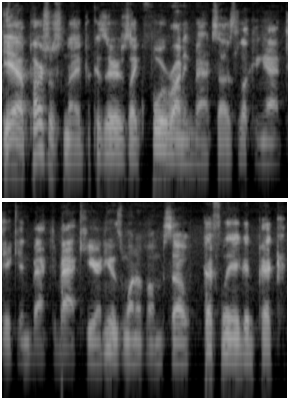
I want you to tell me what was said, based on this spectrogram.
Yeah, partial snipe because there's like four running backs I was looking at taking back to back here, and he was one of them. So definitely a good pick.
